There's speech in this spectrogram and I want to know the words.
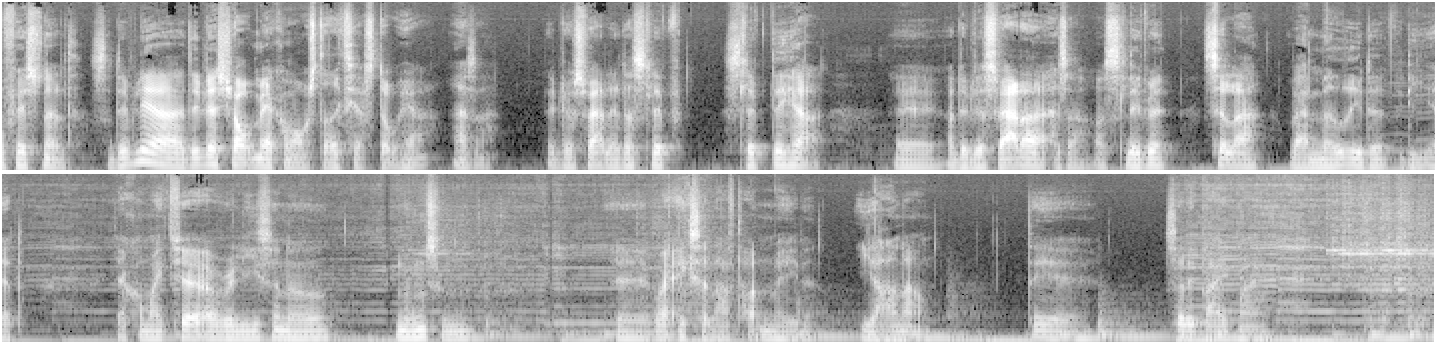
professionelt. Så det bliver, det bliver sjovt, men jeg kommer jo stadig til at stå her. Altså, det bliver svært lidt at slippe, slippe det her. Øh, og det bliver svært at, altså, at slippe selv at være med i det, fordi at jeg kommer ikke til at release noget nogensinde, øh, hvor jeg ikke selv har haft hånden med i det, i eget navn. Det, øh, så er det bare ikke mig. Thank you.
